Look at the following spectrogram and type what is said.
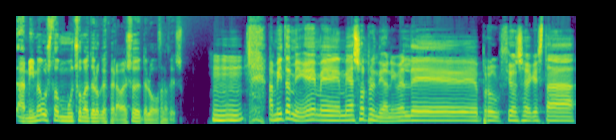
A mí me ha gustado mucho más de lo que esperaba, eso desde luego, francés. A mí también, eh, me, me ha sorprendido a nivel de producción, sé que está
